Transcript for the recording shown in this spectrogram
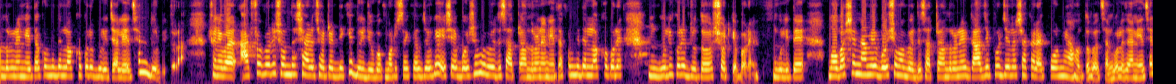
আন্দোলনের নেতাকর্মীদের লক্ষ্য করে গুলি চালিয়েছেন দুর্বৃত্তরা। শনিবার আট ফেব্রুয়ারি সন্ধ্যা সাড়ে ছয়টার দিকে দুই যুবক মোটরসাইকেল যোগে এসে বৈষম্য বিরোধী ছাত্র আন্দোলনের নেতাকর্মীদের লক্ষ্য করে গুলি করে দ্রুত সটকে পড়েন। গুলিতে মোবাসের নামে বৈষম্য বিরোধী ছাত্র আন্দোলনের গাজীপুর জেলা শাখার এক কর্মী আহত হয়েছেন বলে জানিয়েছেন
